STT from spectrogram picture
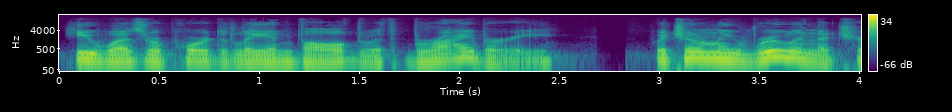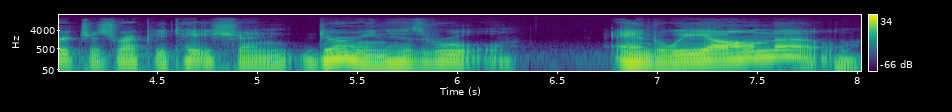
he was reportedly involved with bribery, which only ruined the church's reputation during his rule. And we all know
